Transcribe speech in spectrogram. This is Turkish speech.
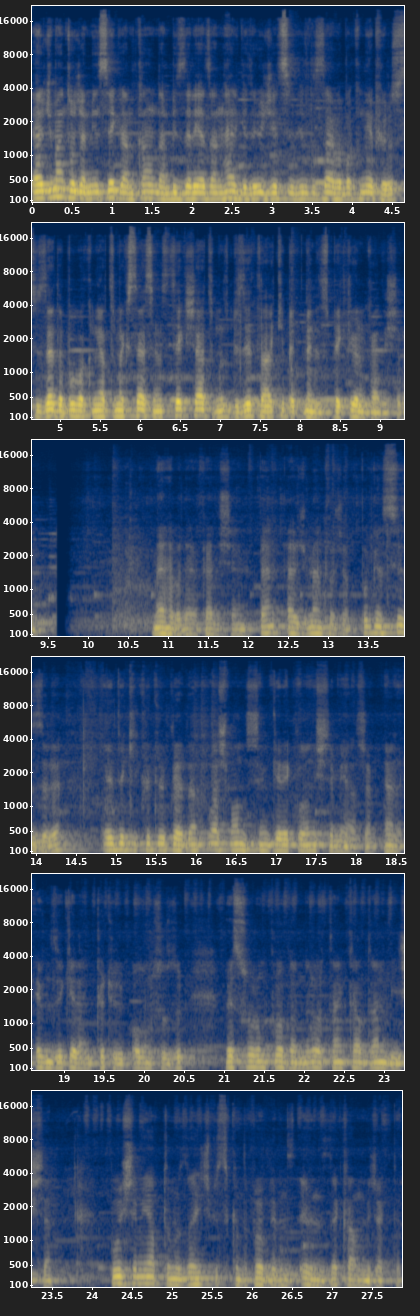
Ercüment Hocam Instagram kanalından bizlere yazan herkese ücretsiz yıldızlar ve bakımı yapıyoruz. Sizler de bu bakımı yaptırmak isterseniz tek şartımız bizi takip etmeniz. Bekliyorum kardeşlerim. Merhaba değerli kardeşlerim. Ben Ercüment Hocam. Bugün sizlere evdeki kötülüklerden ulaşmanız için gerekli olan işlemi yazacağım. Yani evinize gelen kötülük, olumsuzluk ve sorun problemleri ortadan kaldıran bir işlem. Bu işlemi yaptığımızda hiçbir sıkıntı probleminiz evinizde kalmayacaktır.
